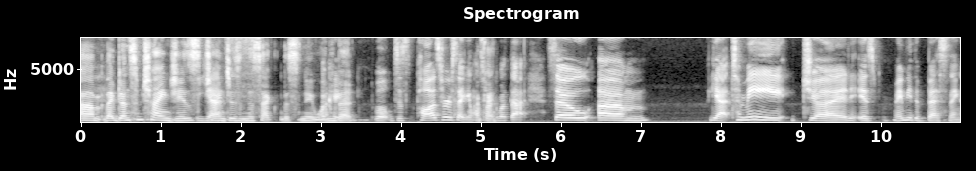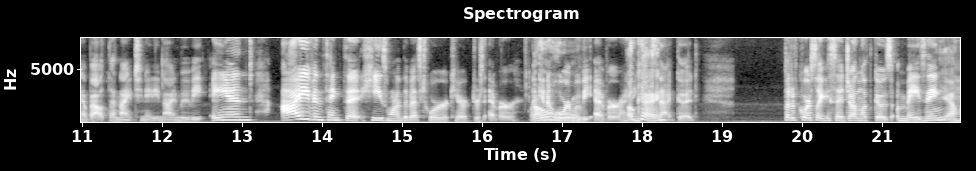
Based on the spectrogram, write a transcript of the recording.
Um, they've done some changes, Yes. changes in this sec- this new one, Okay. but well, just pause for a second. We'll Okay. talk about that. So, um, yeah, to me, Judd is maybe the best thing about the 1989 movie, and I even think that he's one of the best horror characters ever, like in a Oh. horror movie ever. I think Okay. he's that good. But of course, like I said, John Lithgow's amazing. Yeah.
